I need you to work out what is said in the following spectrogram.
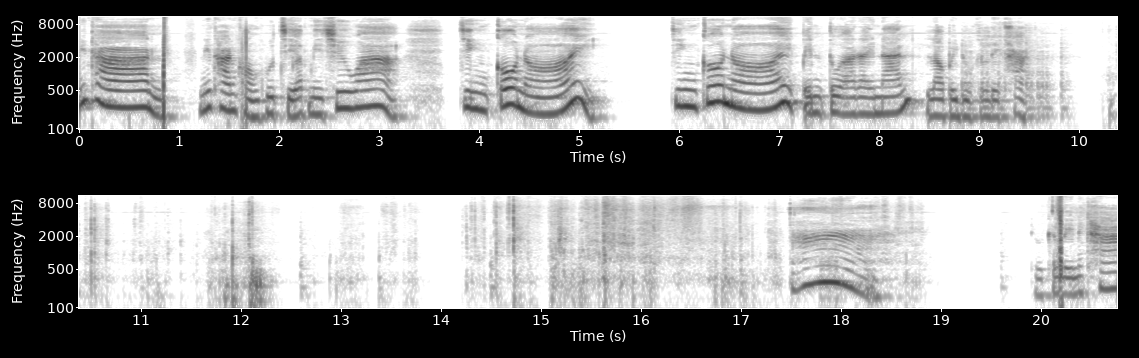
นิทาน นิทานของครูเจี๊ยบมีชื่อว่า จิงโก้น้อย จิงโก้น้อยเป็นตัวอะไรนั้น เราไปดูกันเลยค่ะ ดูกันเลยนะคะ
